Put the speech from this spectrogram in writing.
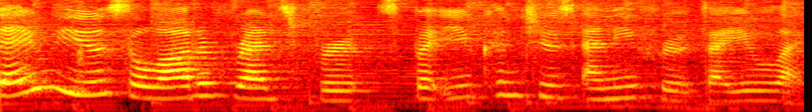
Today we used a lot of red fruits, but you can choose any fruit that you like.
